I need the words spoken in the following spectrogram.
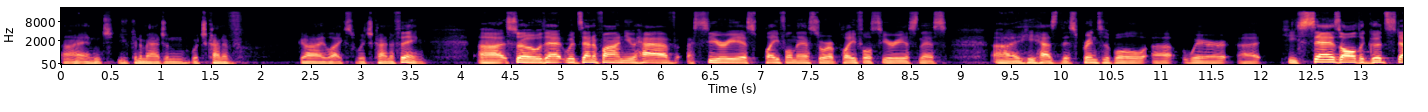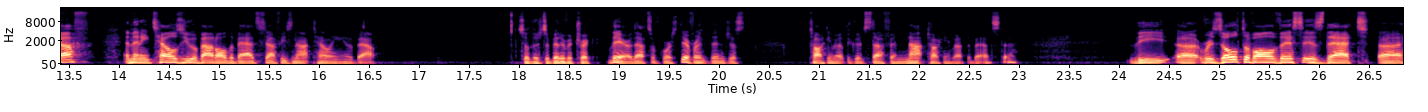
Uh, and you can imagine which kind of guy likes which kind of thing. Uh, so that with Xenophon, you have a serious playfulness or a playful seriousness. Uh, he has this principle where he says all the good stuff, and then he tells you about all the bad stuff he's not telling you about. So there's a bit of a trick there. That's, of course, different than just talking about the good stuff and not talking about the bad stuff. The uh, result of all of this is that, uh,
